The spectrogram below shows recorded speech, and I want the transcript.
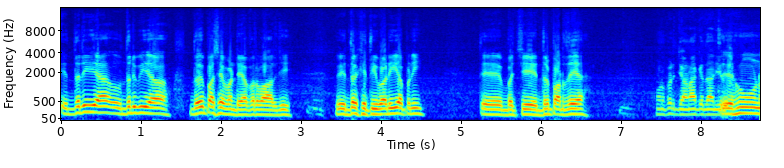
ਇੱਧਰ ਹੀ ਆ ਉਧਰ ਵੀ ਆ। ਦੋਵੇਂ ਪਾਸੇ ਵੰਡਿਆ ਪਰਿਵਾਰ ਜੀ। ਵੀ ਇੱਧਰ ਖੇਤੀਬਾੜੀ ਆਪਣੀ ਤੇ ਬੱਚੇ ਇੱਧਰ ਪੜਦੇ ਆ। ਹੁਣ ਫਿਰ ਜਾਣਾ ਕਿਦਾਂ ਜੀ? ਤੇ ਹੁਣ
